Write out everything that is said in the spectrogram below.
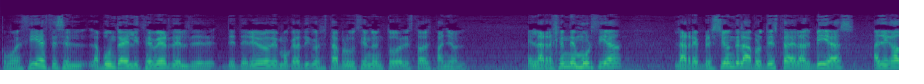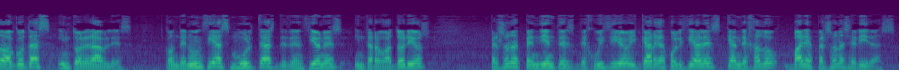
Como decía, esta es la punta del iceberg del deterioro democrático que se está produciendo en todo el Estado español. En la región de Murcia, la represión de la protesta de las vías ha llegado a cotas intolerables, con denuncias, multas, detenciones, interrogatorios, personas pendientes de juicio y cargas policiales que han dejado varias personas heridas.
